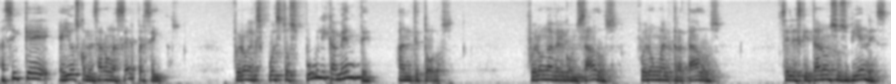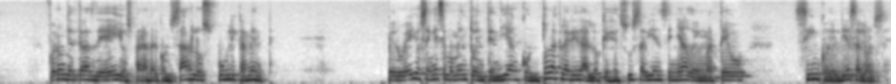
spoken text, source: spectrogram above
Así que ellos comenzaron a ser perseguidos, fueron expuestos públicamente ante todos, fueron avergonzados, fueron maltratados, se les quitaron sus bienes, fueron detrás de ellos para avergonzarlos públicamente. Pero ellos en ese momento entendían con toda claridad lo que Jesús había enseñado en Mateo 5 del 10 al 11,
